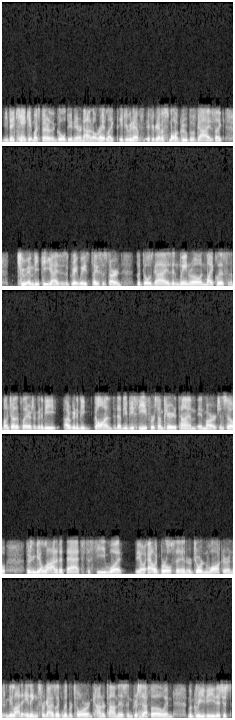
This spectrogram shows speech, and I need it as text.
they can't get much better than Goldie and Arenado, right? Like if you're gonna have if you're gonna have a small group of guys, like two MVP guys is a great way place to start. But those guys and Wainwright and Mikolas and a bunch of other players are going to be are going to be gone to WBC for some period of time in March, and so there's going to be a lot of at bats to see what you know Alec Burleson or Jordan Walker, and there's going to be a lot of innings for guys like Liberatore and Connor Thomas and Graceffo and McGreevy. There's just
